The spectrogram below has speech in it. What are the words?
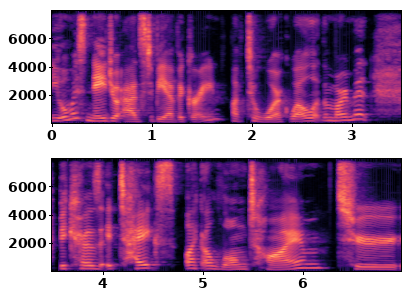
you almost need your ads to be evergreen, like to work well at the moment, because it takes like a long time to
